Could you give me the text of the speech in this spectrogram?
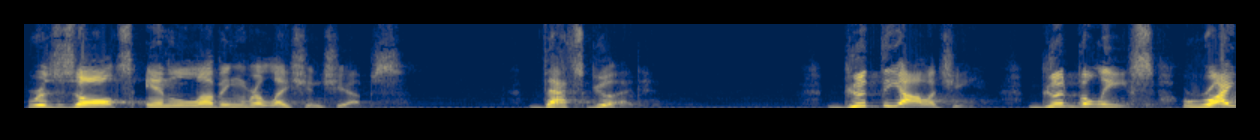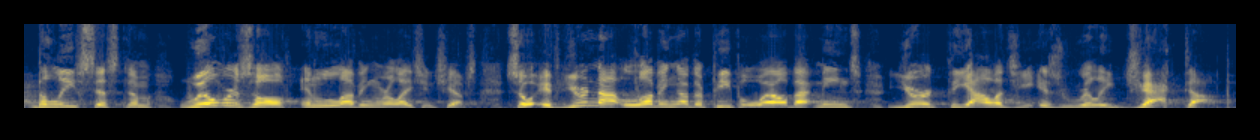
results in loving relationships. That's good. Good theology good beliefs, right belief system will result in loving relationships. So if you're not loving other people well, that means your theology is really jacked up.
